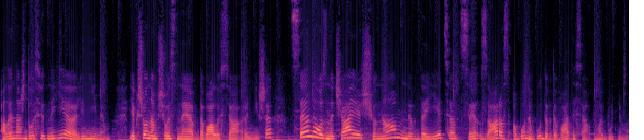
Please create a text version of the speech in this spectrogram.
Але наш досвід не є лінійним. Якщо нам щось не вдавалося раніше, це не означає, що нам не вдається це зараз або не буде вдаватися в майбутньому.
